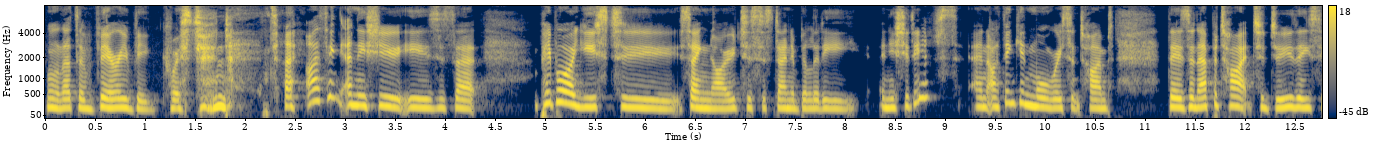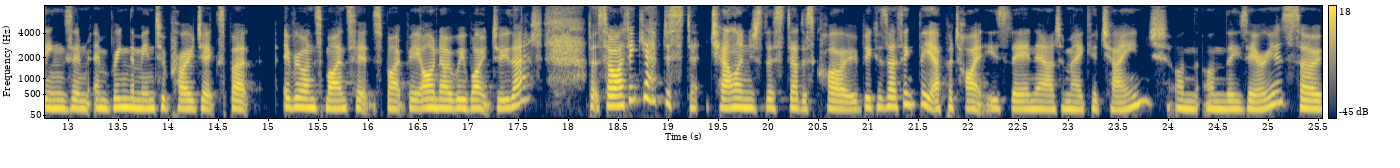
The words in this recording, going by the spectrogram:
Well, that's a very big question. I think an issue is is that people are used to saying no to sustainability initiatives, and I think in more recent times, there's an appetite to do these things and, and bring them into projects, but everyone's mindsets might be, oh no, we won't do that. But so I think you have to st- challenge the status quo because I think the appetite is there now to make a change on on these areas. So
